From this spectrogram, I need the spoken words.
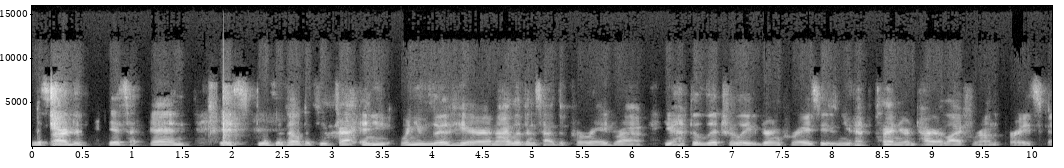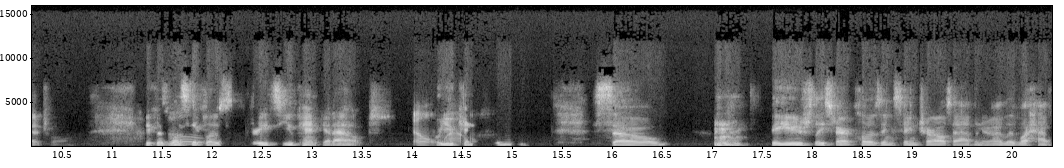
It's hard to it's and it's difficult to keep track. And you when you live here, and I live inside the parade route, you have to literally during parade season, you have to plan your entire life around the parade schedule. Because once oh. they close the streets, you can't get out. Oh, or wow. you can't. So they usually start closing St. Charles Avenue. I live a half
